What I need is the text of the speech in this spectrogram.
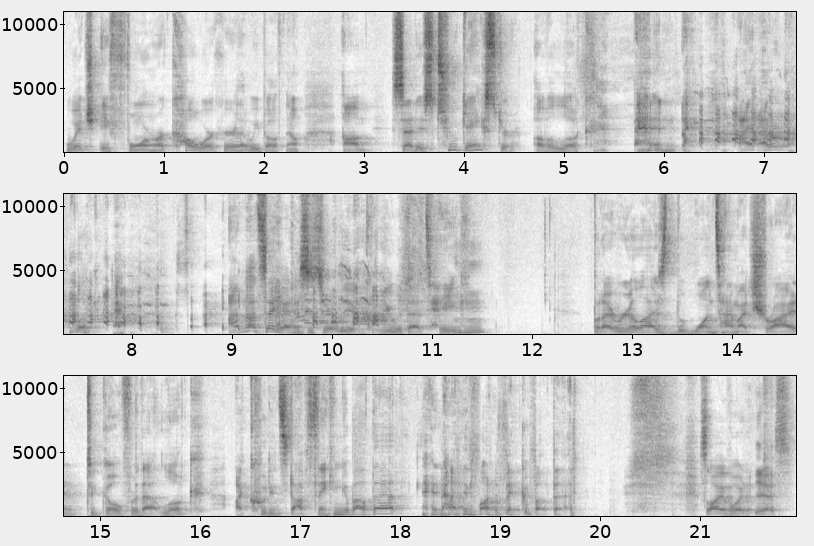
which a former coworker that we both know um, said is too gangster of a look. And I, I don't look. I'm not saying I necessarily agree with that take, but I realized the one time I tried to go for that look, I couldn't stop thinking about that, and I didn't want to think about that. So I avoid it. Yes.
